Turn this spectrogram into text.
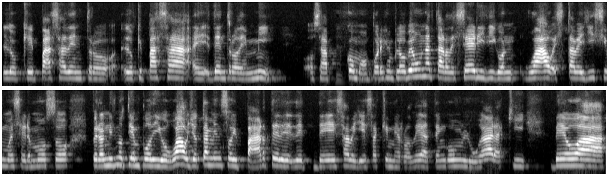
lo que pasa dentro, lo que pasa eh, dentro de mí. O sea, como, por ejemplo, veo un atardecer y digo, wow, está bellísimo, es hermoso, pero al mismo tiempo digo, wow, yo también soy parte de, de, esa belleza que me rodea, tengo un lugar aquí, veo a,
